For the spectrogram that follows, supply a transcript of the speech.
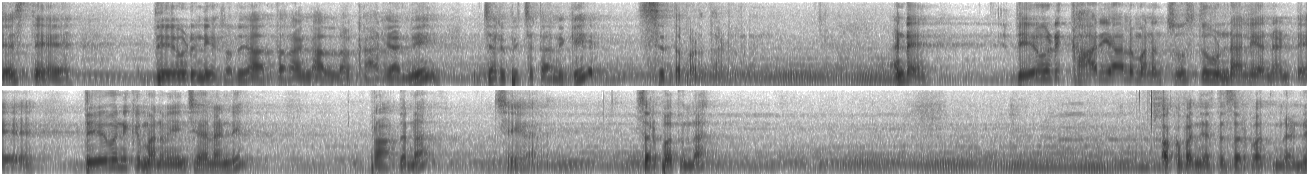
చేస్తే దేవుడు నీ హృదయాంతరంగాల్లో కార్యాన్ని జరిపించటానికి సిద్ధపడతాడు. అంటే దేవుడి కార్యాలు మనం చూస్తూ ఉండాలి అని అంటే దేవునికి మనం ఏం చేయాలండి? ప్రార్థన చేయాలి. సరిపోతుందా? ఒక్క పని చేస్తే సరిపోతుందండి.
